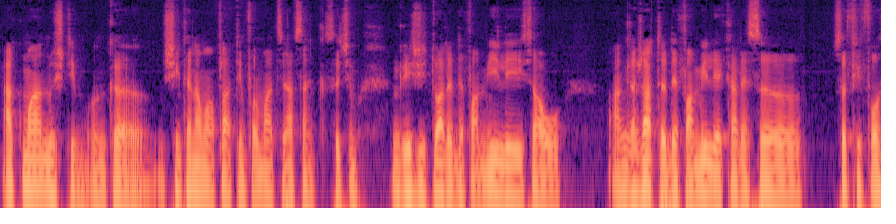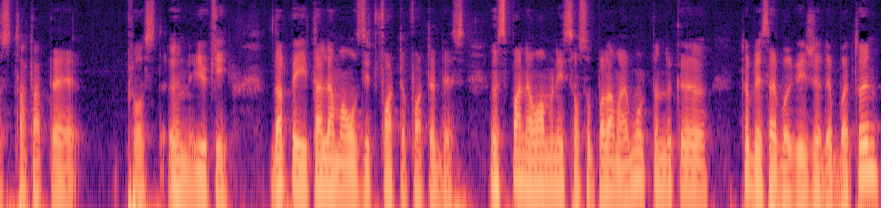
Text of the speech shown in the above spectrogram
Acum nu știm, încă și încă n-am aflat informația asta, să zicem, îngrijitoare de familii sau angajate de familie care să, să fi fost tratate prost în UK. Dar pe Italia am auzit foarte, foarte des. În Spania oamenii s-au supărat mai mult pentru că trebuie să aibă grijă de bătrâni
